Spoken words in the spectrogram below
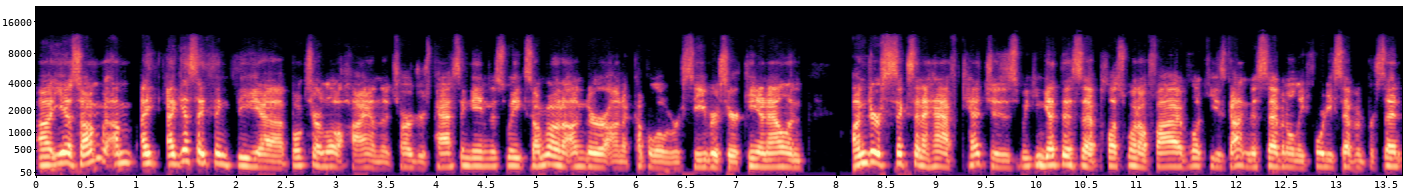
Uh, yeah, so I'm, I'm I, I, guess I think the uh, books are a little high on the Chargers passing game this week. So I'm going under on a couple of receivers here. Keenan Allen under six and a half catches. We can get this at plus 105. Look, he's gotten to seven only 47%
